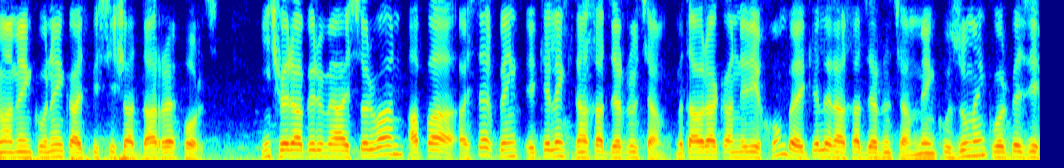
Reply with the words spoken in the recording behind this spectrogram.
Հիմա մենք ունենք այդպիսի շատ դառը փորձ։ Ինչ վերաբերում է այսօրվան, ապա այստեղ մենք եկել ենք նախաձեռնությամբ։ Մտավորականների խումբը եկել է նախաձեռնությամբ։ Մենք ուզում ենք, որպեսզի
